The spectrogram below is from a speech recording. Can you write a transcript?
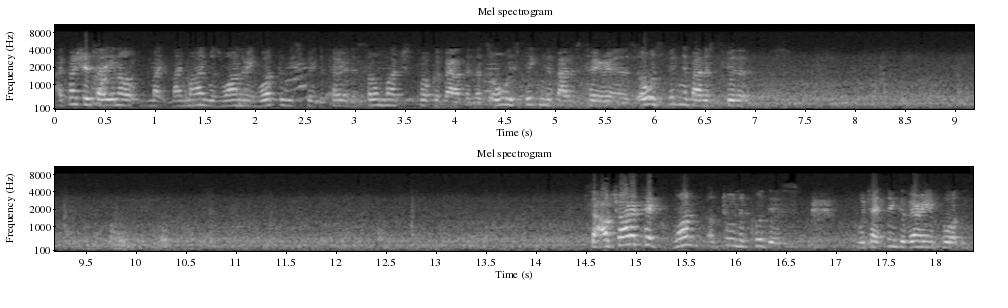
I it that, you know, my, my mind was wondering, what do we speak? The Torah, there's so much to talk about, and that's always speaking about his Torah, and it's always speaking about his Tefillah. So I'll try to take one or two nakudis, which I think are very important.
